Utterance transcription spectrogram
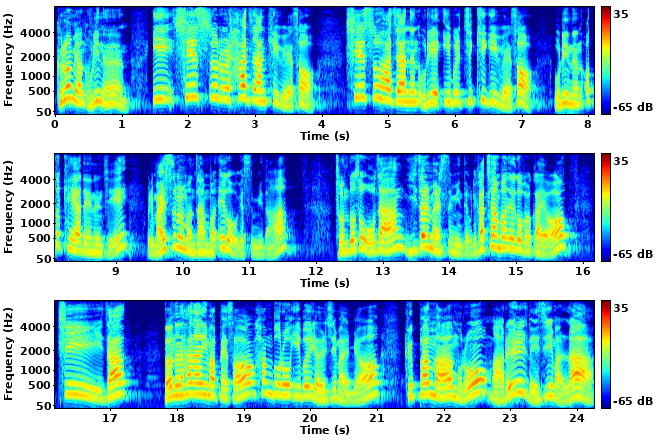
그러면 우리는 이 실수를 하지 않기 위해서 실수하지 않는 우리의 입을 지키기 위해서 우리는 어떻게 해야 되는지 우리 말씀을 먼저 한번 읽어보겠습니다. 전도서 5장 2절 말씀인데 우리 같이 한번 읽어볼까요? 시작. 너는 하나님 앞에서 함부로 입을 열지 말며 급한 마음으로 말을 내지 말라.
